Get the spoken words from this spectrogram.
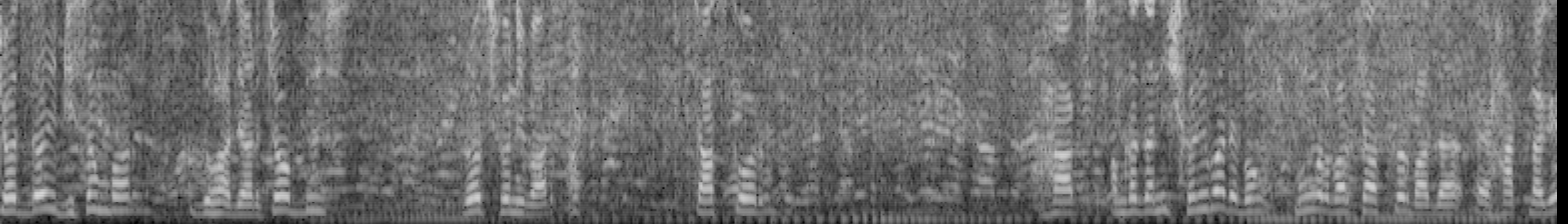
চোদ্দোই ডিসেম্বর দু হাজার চব্বিশ, রোজ শনিবার, চাষকর হাট। আমরা জানি শনিবার এবং মঙ্গলবার চাষকর বাজার হাট লাগে।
